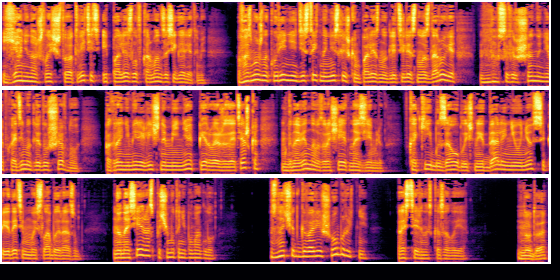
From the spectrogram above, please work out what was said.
Я не нашлась, что ответить, и полезла в карман за сигаретами. Возможно, курение действительно не слишком полезно для телесного здоровья, но совершенно необходимо для душевного. По крайней мере, лично меня первая же затяжка мгновенно возвращает на землю, в какие бы заоблачные дали не унесся перед этим мой слабый разум. Но на сей раз почему-то не помогло. Значит, говоришь оборотни? растерянно сказала я. Ну да.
